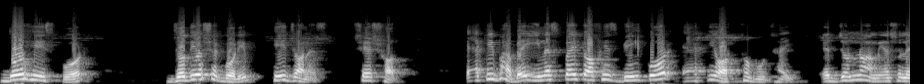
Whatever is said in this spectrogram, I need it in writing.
দো হি ইজ পোর যদিও সে গরিব হি ইজ অনেস্ট সে সৎ। একইভাবে in spite of his being poor একই অর্থ বোঝায়। এর জন্য আমি আসলে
